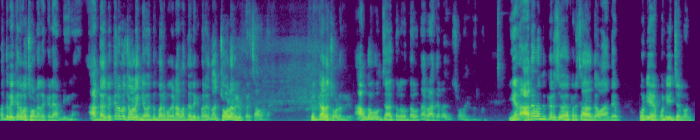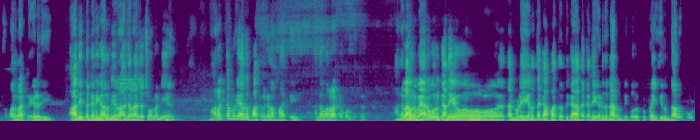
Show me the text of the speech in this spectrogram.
வந்து விக்ரம சோழனை கல்யாணம் பண்ணிக்கிறார் அந்த விக்ரம சோழன் இங்கே வந்து மருமகனாக வந்ததுக்கு பிறகு தான் சோழர்கள் பெருசாக வந்தாங்க. பிற்கால சோழர்கள். அவங்க வம்சத்தில் வந்தவங்க தான் ராஜராஜ சோழன் வரலாம் ஏன் அதை வந்து பெருசு பெருசாக வந்து அந்த பொன்னிய பொன்னியின் செல்வன் வரலாற்றை எழுதி ஆதித்த கரிகாலனையும் ராஜராஜ சோழனையும் மறக்க முடியாத பாத்திரங்களை மாற்றி அந்த வரலாற்றை கொண்டுட்டார் அதெல்லாம் அவர் வேற ஒரு கதையை தன்னுடைய இனத்தை காப்பாற்றுறதுக்காக அந்த கதையை எழுதினாருன்னு ஒரு குற்றம் இருந்தாலும் கூட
